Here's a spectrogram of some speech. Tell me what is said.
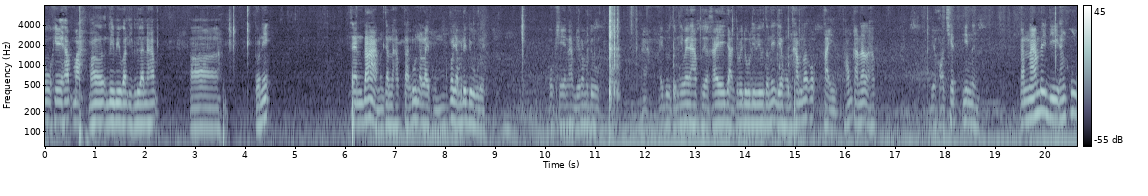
อเคครับมามารีวิวกันอีกเรือนนะครับตัวนี้แซนด้าเหมือนกันนะครับ แต่รุ่นอะไรผมก็ยังไม่ได้ดูเลย โอเคนะครับ เดี๋ยวเรามาดูอะให้ดูตัวนี้ไว้นะครับเผื่อใครอยากจะไปดูรีวิวตัวนี้เดี๋ยวผมทำแล้วก็ใส่พร้อมกันนั่นแหละครับ เดี๋ยวขอเช็ดนิดนึงกันน้ำได้ดีทั้งคู่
